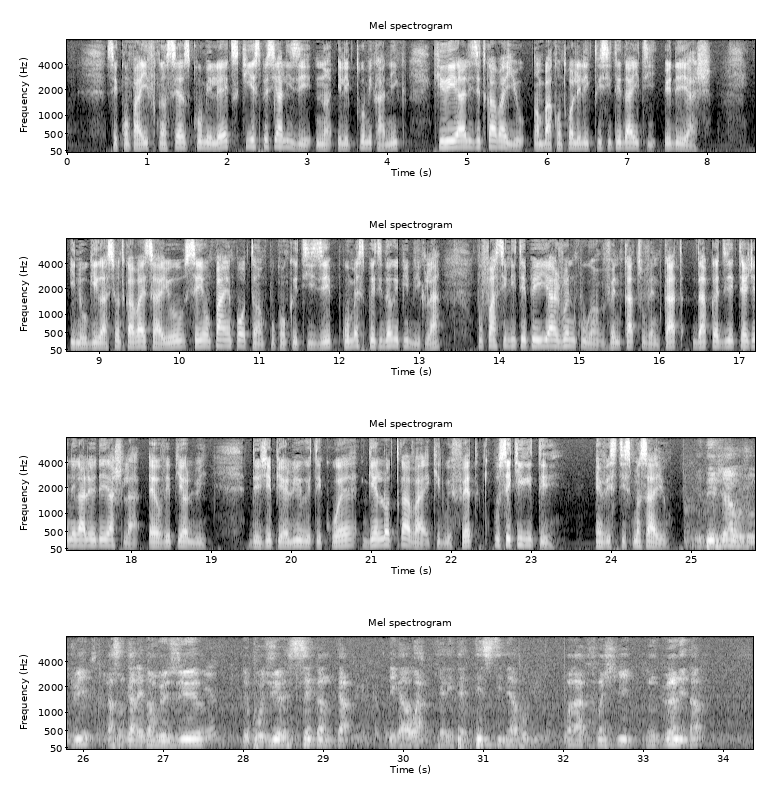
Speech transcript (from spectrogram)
C'est compagnie française Comelex qui est spécialisée dans l'électromécanique qui réalise travail en bas contrôle électricité d'Haïti, EDH. Inauguration travail ça c'est un pas important pour concrétiser promesse président République pour faciliter pays à joindre courant 24 sur 24 d'après directeur général EDH là, Hervé Pierre-Louis. DG Pierre-Louis était quoi gain l'autre travail qui doit fait pour sécurité investissement ça Et déjà aujourd'hui, la centrale est en mesure de produire 54 mégawatts qu'elle était destinée à produire. On a franchi une grande étape.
